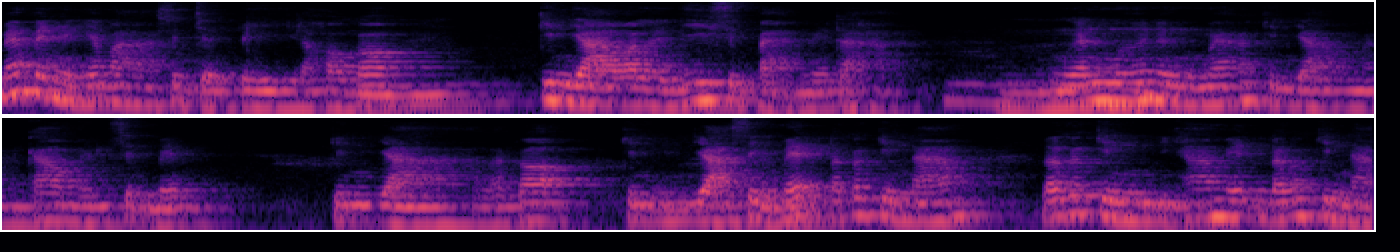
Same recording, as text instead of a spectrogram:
แม่เป็นอย่างนี้ยมา 17 ปี แล้วเขาก็กินยาวันละ 28 เม็ดอะครับเหมือนมื้อหนึ่งแม่ก็กินยาประมาณ9เม็ด10 เม็ดกินยาแล้วก็กินยา 4 เม็ดแล้วก็กินน้ำแล้วก็กินอีก 5 เม็ดแล้วก็กินน้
